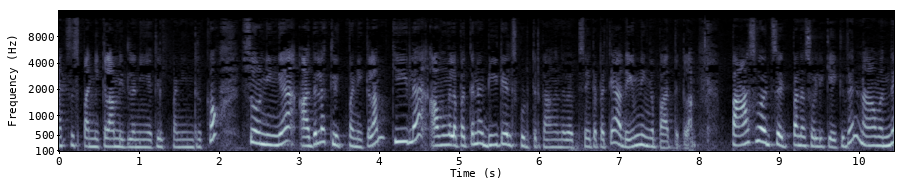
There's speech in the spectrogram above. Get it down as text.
access பண்ணிக்கலாம். இதில் நீங்கள் கிளிக் பண்ணிட்டு இருக்கோம். ஸோ நீங்கள் அதில் கிளிக் பண்ணிக்கலாம். கீழே அவங்கள பற்றின டீட்டெயில்ஸ் கொடுத்துருக்காங்க இந்த வெப்சைட்டை பற்றி அதையும் நீங்கள் பார்த்துக்கலாம். பாஸ்வேர்ட் செட் பண்ண சொல்லி கேட்குது நான் வந்து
